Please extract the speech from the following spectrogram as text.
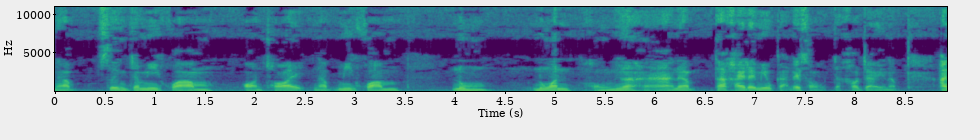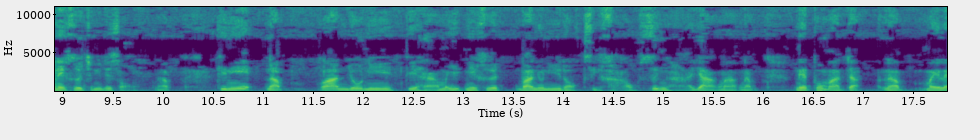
นะครับ ซึ่งจะมีความอ่อนช้อยนะครับ มีความนุ่ม นวลของเนื้อหานะครับ ถ้าใครได้มีโอกาสได้ส่องจะเข้าใจนะครับ อันนี้คือชนิดที่สองนะครับ ทีนี้นะครับว่านโยนีที่หามาอีกนี่คือว่านโยนีดอกสีขาว ซึ่งหายากมากนะครับ เน็ตผมอาจจะนะครับไม่แร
